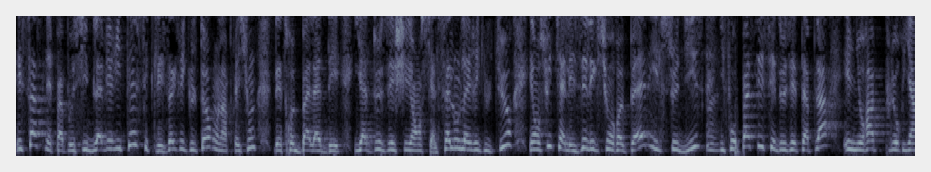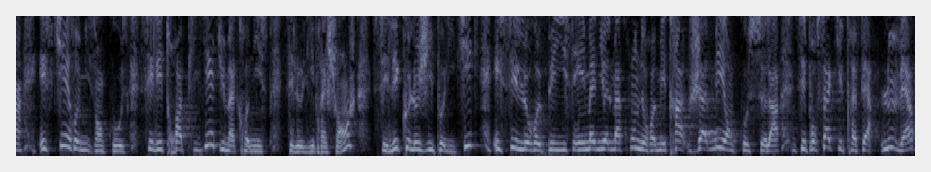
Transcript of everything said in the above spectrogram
Et ça, ce n'est pas possible. La vérité, c'est que les agriculteurs ont l'impression d'être baladés. Il y a deux échéances. Il y a le salon de l'agriculture et ensuite il y a les élections européennes. ils se disent, il faut passer ces deux étapes-là et il n'y aura plus rien. Et ce qui est remis en cause, c'est les trois piliers du macronisme. C'est le libre-échange, c'est l'écologie politique et c'est l'européisme. Et Emmanuel Macron ne remettra jamais en cause cela. C'est pour ça qu'il préfère le verbe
